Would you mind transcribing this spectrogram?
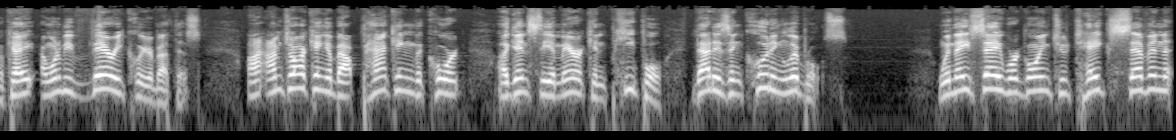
Okay? I want to be very clear about this. I, am talking about packing the court against the American people. That is including liberals. When they say we're going to take 7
